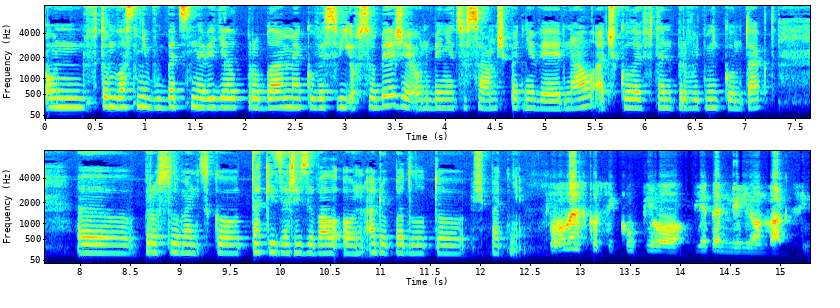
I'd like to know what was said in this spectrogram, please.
on v tom vlastně vůbec neviděl problém jako ve své osobě, že on by něco sám špatně vyjednal, ačkoliv ten prvotní kontakt uh, pro Slovensko taky zařizoval on a dopadlo to špatně. Slovensko si koupilo 1 milion vakcín.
